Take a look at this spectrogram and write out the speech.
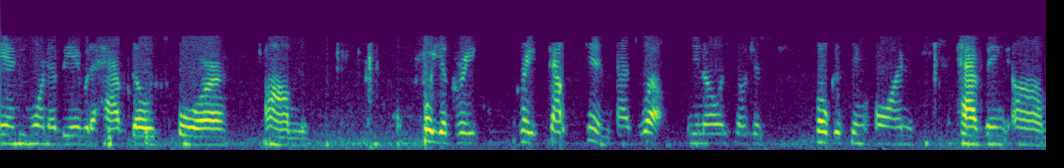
and you want to be able to have those for um, for your great great scalp skin as well. You know, and so just focusing on having um,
